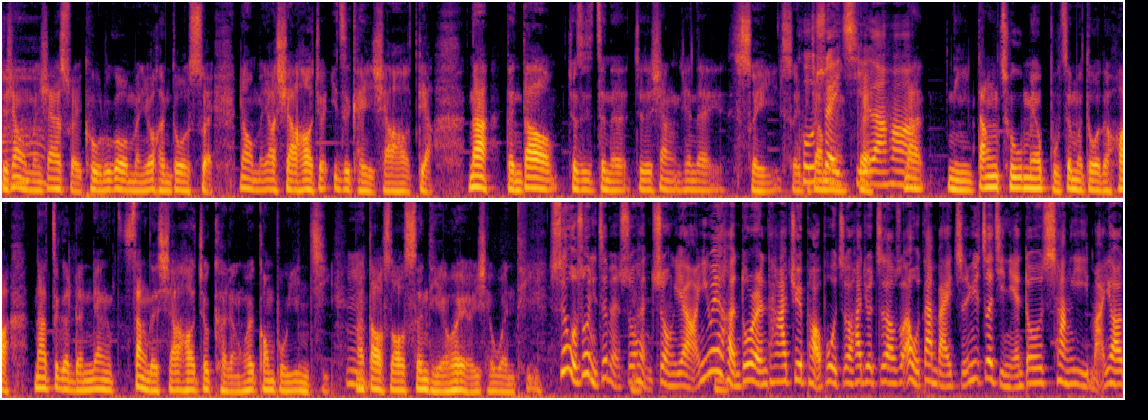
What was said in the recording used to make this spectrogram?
就像我们现在水库，如果我们有很多水，那我们要消耗就一直可以消耗掉。那等到就是真的就是像现在水水比较没有了哈，那你当初没有补这么多的话，那这个能量上的消耗就可能会供不应给，嗯、那到时候身体也会有一些问题。所以我说你这本书很重要，嗯、因为很多人他去跑步之后，他就知道说，哎、啊，我蛋白质，因为这几年都倡议嘛，要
